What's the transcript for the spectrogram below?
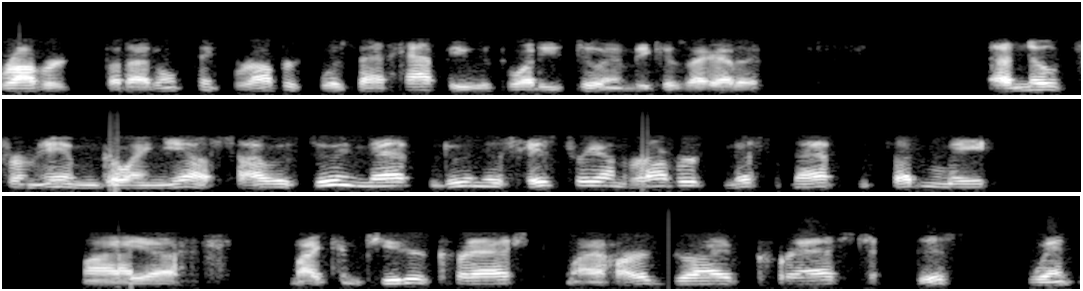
Robert. But I don't think Robert was that happy with what he's doing because I got a a note from him going, yes, I was doing that and doing this history on Robert and this and that, and suddenly my uh, my computer crashed, my hard drive crashed. This went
